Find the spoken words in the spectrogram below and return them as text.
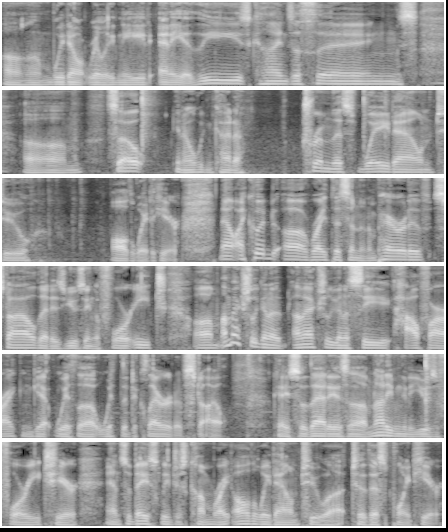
Um, we don't really need any of these kinds of things. Um, so you know, we can kind of trim this way down to all the way to here. Now, I could uh, write this in an imperative style that is using a for each. Um, I'm actually gonna I'm actually gonna see how far I can get with uh, with the declarative style. Okay, so that is uh, I'm not even going to use a for each here, and so basically just come right all the way down to uh, to this point here.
